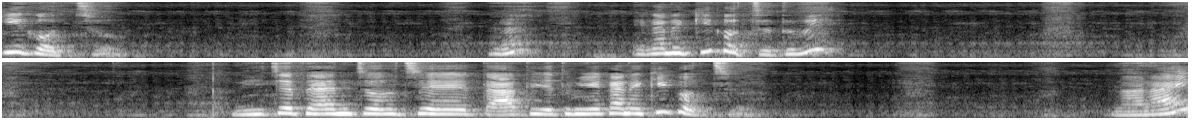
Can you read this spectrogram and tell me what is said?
কি করছ? হ্যাঁ? এখানে কি করছ তুমি? নিচে ফ্যান চলছে, তা দিয়ে তুমি এখানে কি করছ? না নাই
